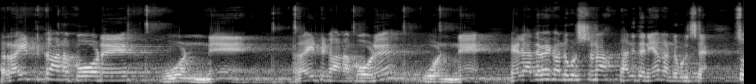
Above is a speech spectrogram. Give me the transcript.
ரைட்டுக்கான கோடு ஒன்று ரைட்டுக்கான கோடு ஒன்று எல்லாத்தையுமே கண்டுபிடிச்சிட்டேனா? தனித்தனியாக கண்டுபிடிச்சிட்டேன். ஸோ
